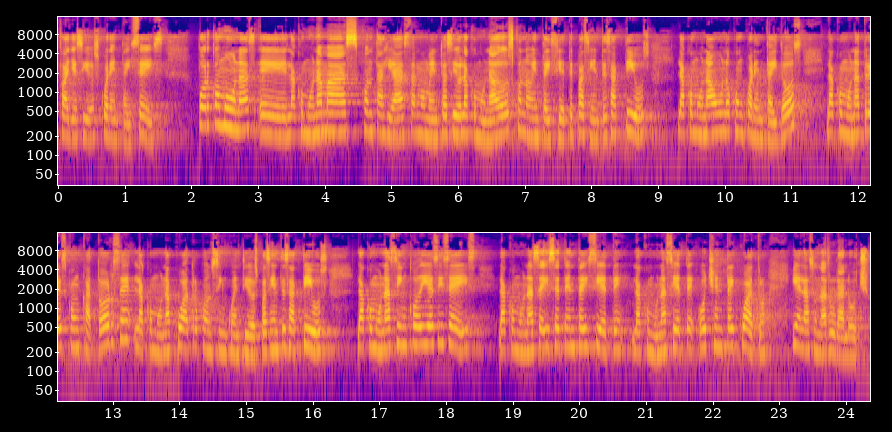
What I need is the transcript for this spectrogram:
fallecidos 46. Por comunas, eh, la comuna más contagiada hasta el momento ha sido la comuna 2 con 97 pacientes activos, la comuna 1 con 42, la comuna 3 con 14, la comuna 4 con 52 pacientes activos, la comuna 5 16, la comuna 6 77, la comuna 7 84 y en la zona rural 8.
